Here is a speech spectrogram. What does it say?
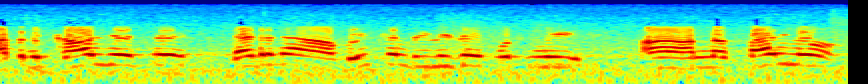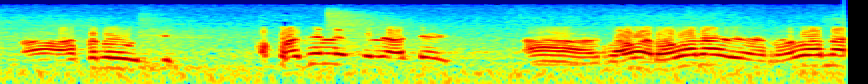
అతనికి కాల్ చేస్తే వెంటనే ఆ వెహికల్ రిలీజ్ అయిపోతుంది. ఆ అన్న స్థాయిలో అతను ప్రజలకి అంటే ఆ, రవాణా రవాణా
